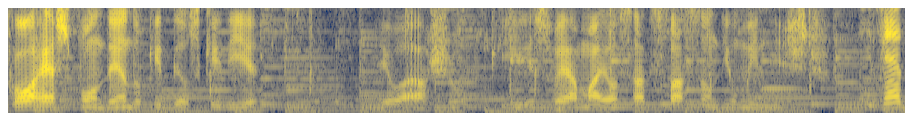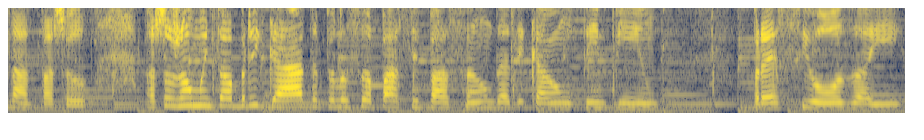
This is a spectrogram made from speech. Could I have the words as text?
correspondendo o que Deus queria, eu acho que isso é a maior satisfação de um ministro. Verdade, pastor. Pastor João, muito obrigada pela sua participação, dedicar um tempinho precioso aí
